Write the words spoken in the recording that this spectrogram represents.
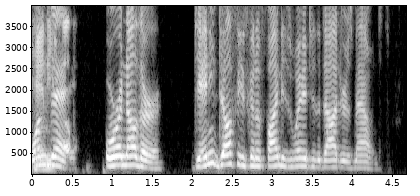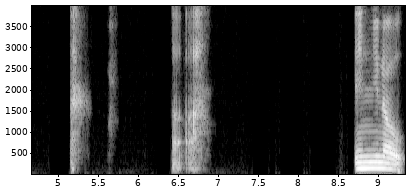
One Danny day or another, Danny Duffy is going to find his way to the Dodgers mound. Uh, and you know,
